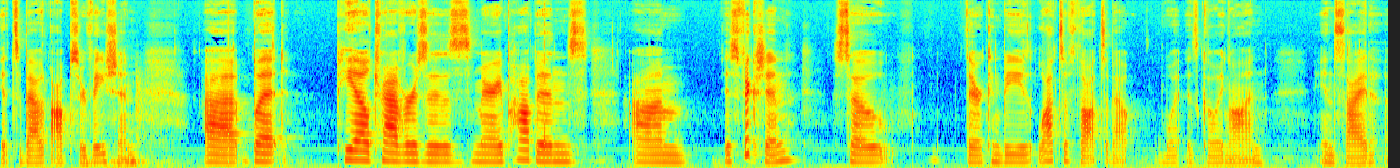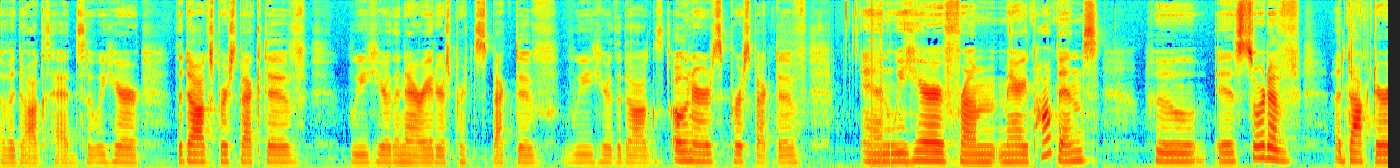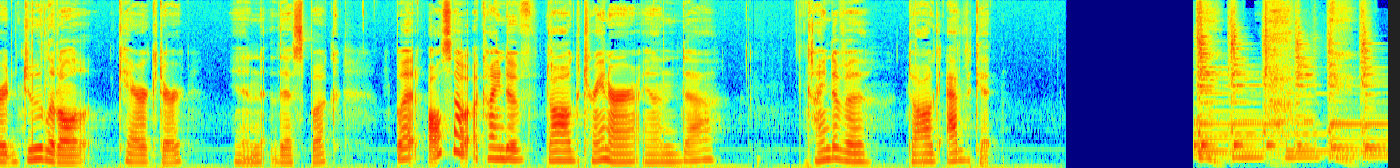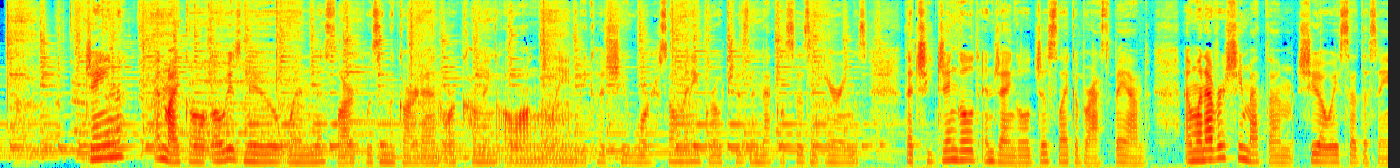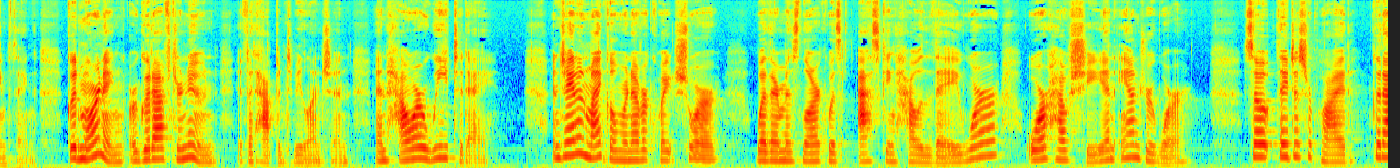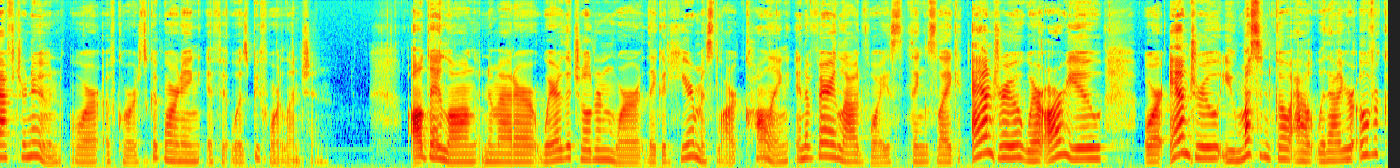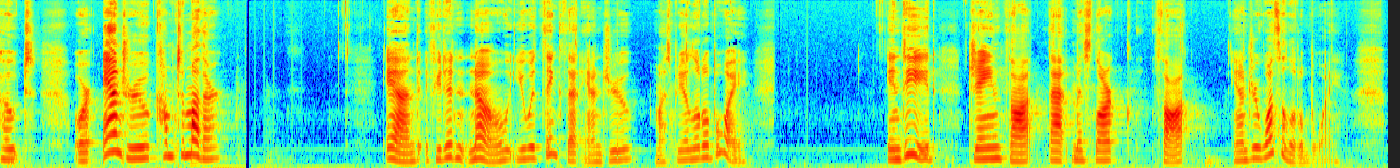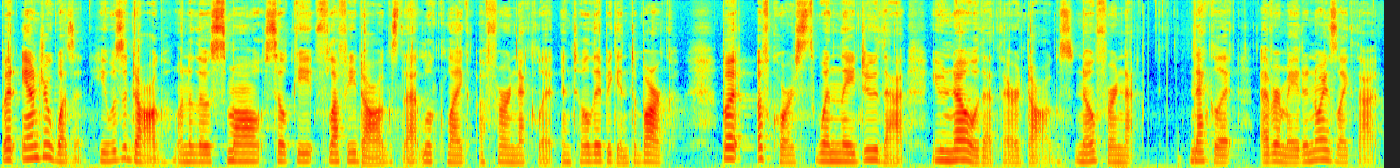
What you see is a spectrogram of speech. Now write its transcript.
It's about observation. Uh, but P.L. Travers's Mary Poppins um, is fiction, so there can be lots of thoughts about what is going on inside of a dog's head. So we hear the dog's perspective, we hear the narrator's perspective, we hear the dog's owner's perspective, and we hear from Mary Poppins, who is sort of a Dr. Dolittle character in this book, but also a kind of dog trainer and uh, kind of a dog advocate. Jane and Michael always knew when Miss Lark was in the garden or coming along the lane because she wore so many brooches and necklaces and earrings that she jingled and jangled just like a brass band. And whenever she met them, she always said the same thing Good morning or good afternoon, if it happened to be luncheon, and how are we today? And Jane and Michael were never quite sure whether Miss Lark was asking how they were or how she and Andrew were. So they just replied, Good afternoon, or, of course, good morning if it was before luncheon. All day long, no matter where the children were, they could hear Miss Lark calling in a very loud voice things like, Andrew, where are you? Or, Andrew, you mustn't go out without your overcoat. Or, Andrew, come to mother. And if you didn't know, you would think that Andrew must be a little boy. Indeed, Jane thought that Miss Lark thought Andrew was a little boy. But Andrew wasn't. He was a dog, one of those small, silky, fluffy dogs that look like a fur necklet until they begin to bark. But, of course, when they do that, you know that they're dogs. No fur ne- necklet ever made a noise like that.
